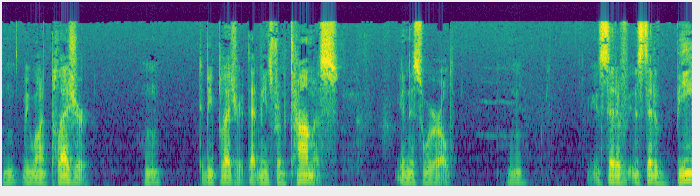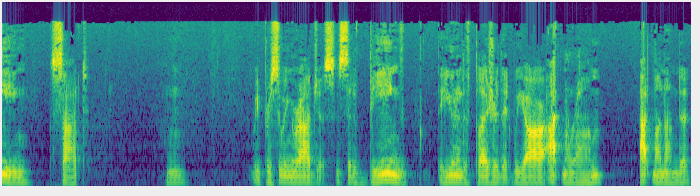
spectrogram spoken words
Hmm? We want pleasure. Hmm? to be pleasure. That means from tamas in this world. Instead of instead of being sat, hmm, we're pursuing rajas. Instead of being the, the, unit of pleasure that we are, Atmaram, Atmananda,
